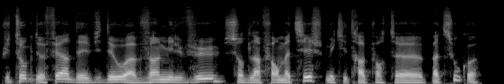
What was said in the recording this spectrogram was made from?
plutôt que de faire des vidéos à 20 000 vues sur de l'informatif, mais qui te rapportent euh, pas de sous, quoi?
